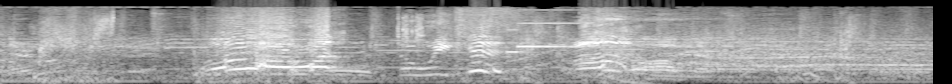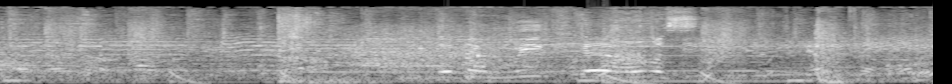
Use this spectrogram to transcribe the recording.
There's Oh, what? The weekend! Oh, Did the weekend almost killed him?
